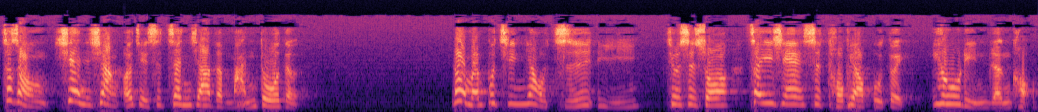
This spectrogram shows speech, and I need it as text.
这种现象，而且是增加的蛮多的。那我们不禁要质疑，就是说这一些是投票部队幽灵人口。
